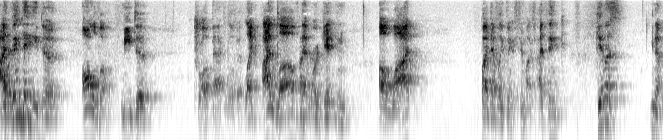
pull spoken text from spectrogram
I think as- they need to, all of them need to draw it back a little bit. Like I love that we're getting a lot, but I definitely think it's too much. I think give us, you know,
